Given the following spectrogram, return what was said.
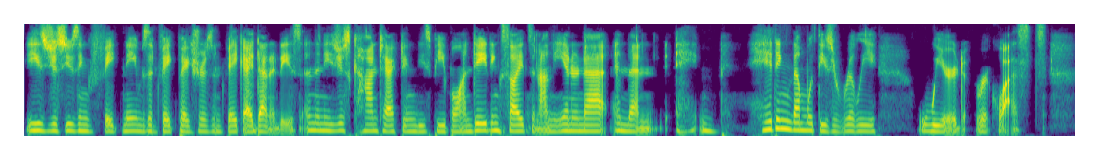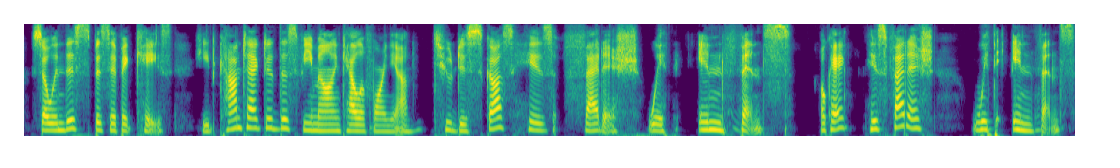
He's just using fake names and fake pictures and fake identities. And then he's just contacting these people on dating sites and on the internet and then hitting them with these really weird requests. So, in this specific case, he'd contacted this female in California to discuss his fetish with infants. Okay? His fetish with infants.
